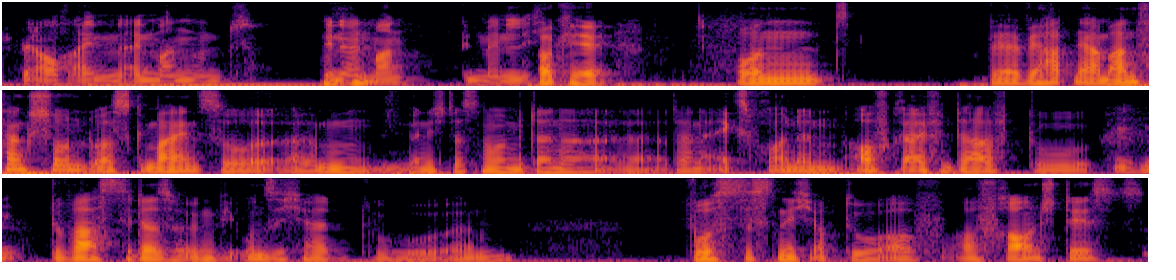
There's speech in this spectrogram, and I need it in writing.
ich bin auch ein, ein Mann und bin mhm. ein Mann, bin männlich. Okay. Und wir, wir, hatten ja am Anfang schon, du hast gemeint, so, ähm, wenn ich das nochmal mit deiner, äh, deiner Ex-Freundin aufgreifen darf, du, mhm. du warst dir da so irgendwie unsicher, du ähm, wusstest nicht, ob du auf, auf Frauen stehst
